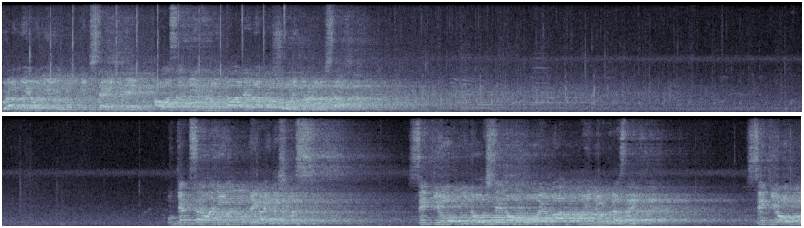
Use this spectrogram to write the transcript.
ご覧のように1対2で川崎フロンターレが勝利となりました。お客様にお願いいたします。席を移動しての応援はお遠慮ください。席を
